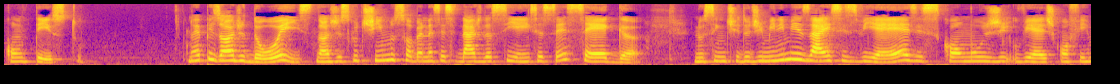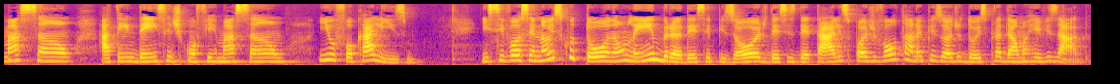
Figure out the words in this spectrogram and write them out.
contexto. No episódio 2, nós discutimos sobre a necessidade da ciência ser cega, no sentido de minimizar esses vieses, como o viés de confirmação, a tendência de confirmação e o focalismo. E se você não escutou, não lembra desse episódio, desses detalhes, pode voltar no episódio 2 para dar uma revisada.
